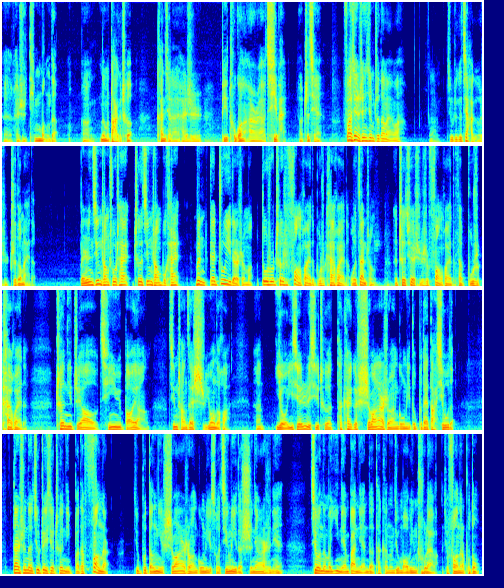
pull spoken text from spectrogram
呃，还是挺猛的，啊，那么大个车，看起来还是比途观 L 要气派，要值钱。发现神行值得买吗？啊，就这个价格是值得买的。本人经常出差，车经常不开，问该注意点什么？都说车是放坏的，不是开坏的。我赞成，车确实是放坏的，它不是开坏的。车你只要勤于保养。经常在使用的话，嗯，有一些日系车，它开个十万二十万公里都不带大修的。但是呢，就这些车，你把它放那儿，就不等你十万二十万公里所经历的十年二十年，就那么一年半年的，它可能就毛病出来了，就放那儿不动。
